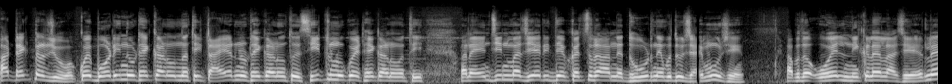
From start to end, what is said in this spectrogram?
આ ટ્રેક્ટર જુઓ, કોઈ બોડીનું ઠેકાણું નથી, ટાયરનું ઠેકાણું નથી, સીટનું કોઈ ઠેકાણું નથી. અને એન્જિનમાં જે રીતે કચરા અને ધૂળ ને બધું જામ્યું છે, આ બધા ઓઇલ નીકળેલા છે. એટલે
